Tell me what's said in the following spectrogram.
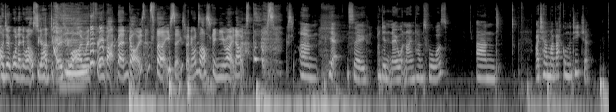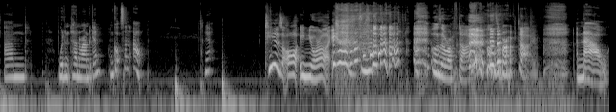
I don't want anyone else to have to go through what I went through back then, guys. It's 36. If anyone's asking you right now, it's 36. Um, yeah, so I didn't know what 9 times 4 was. And I turned my back on the teacher and wouldn't turn around again and got sent out. Yeah. Tears are in your eyes. It was a rough time. It was a rough time. And now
